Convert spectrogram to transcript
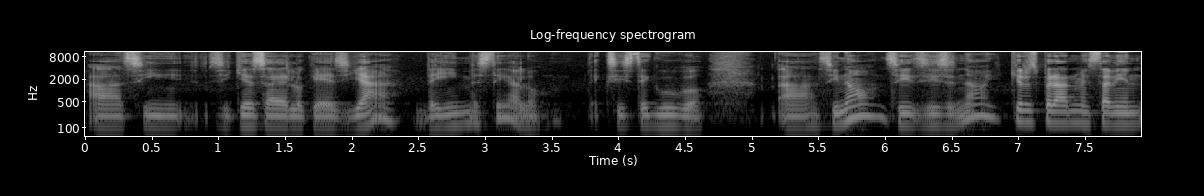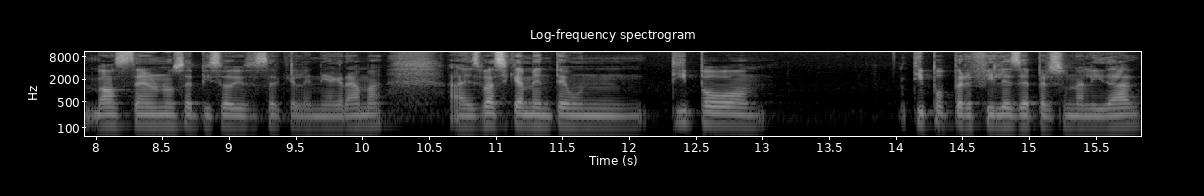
a si, si quieres saber lo que es, ya, ve e investigalo. Existe Google. Uh, si no, si, si, dices, no, quiero esperarme, está bien, vamos a tener unos episodios acerca del enneagrama. Ah, es básicamente un tipo, tipo perfiles de personalidad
